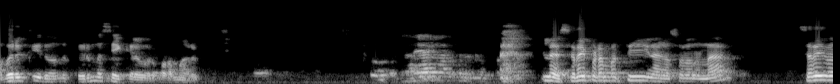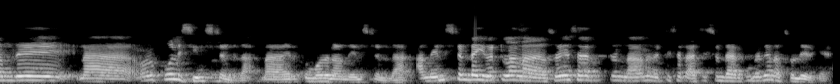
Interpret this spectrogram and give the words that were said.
அவருக்கு இது வந்து பெருமை சேர்க்கிற ஒரு படமா இருக்கும் இல்ல சிறைப்படம் பத்தி நாங்க சொல்லணும்னா சிறை வந்து நான் ஒரு போலீஸ் இன்சிடென்ட் தான். நான் இருக்கும்போது நான் அந்த இன்சிடென்ட் தான். அந்த இன்சிடென்ட்டை இவற்றெல்லாம் நான் சுய சார்ட்டு நானும் வெற்றி சார் அசிஸ்டண்டாக இருக்கும்போதே நான் சொல்லியிருக்கேன்.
